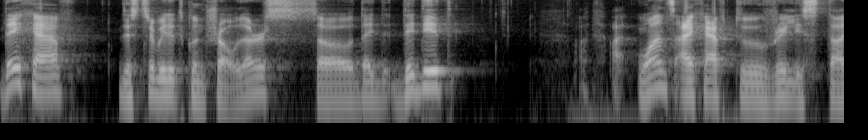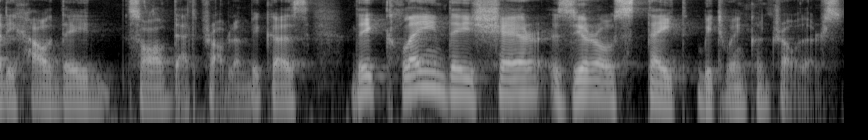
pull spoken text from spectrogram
They have distributed controllers, so they they did. Once I have to really study how they solve that problem because they claim they share zero state between controllers,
